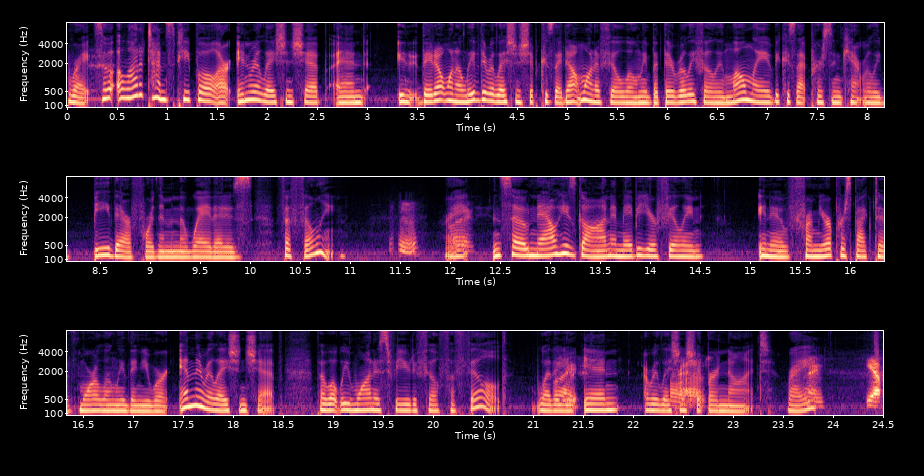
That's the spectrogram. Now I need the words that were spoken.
Right. So a lot of times people are in relationship and they don't want to leave the relationship because they don't want to feel lonely, but they're really feeling lonely because that person can't really be there for them in the way that is fulfilling. Mm-hmm. Right? right. And so now he's gone, and maybe you're feeling, you know, from your perspective, more lonely than you were in the relationship. But what we want is for you to feel fulfilled, whether right. you're in a relationship right. or not. Right? right. Yeah.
